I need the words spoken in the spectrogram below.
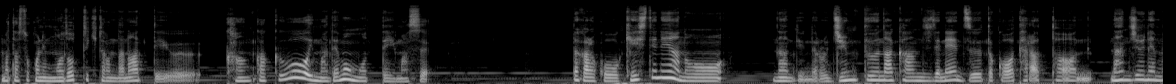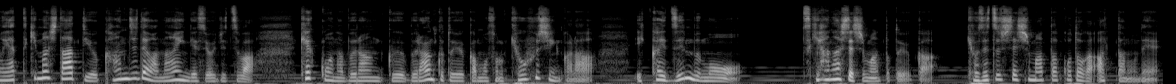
またそこに戻ってきたんだなっていう感覚を今でも持っています。だからこう、決してね、あの、なんて言うんだろう、順風な感じでね、ずっとこう、タロット何十年もやってきましたっていう感じではないんですよ、実は。結構なブランク、ブランクというかもうその恐怖心から一回全部もう突き放してしまったというか、拒絶してしまったことがあったので、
